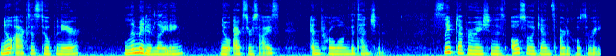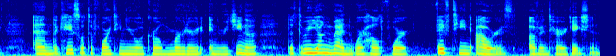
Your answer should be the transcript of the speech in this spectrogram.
no access to open air, limited lighting, no exercise, and prolonged detention. Sleep deprivation is also against Article 3, and the case with the 14 year old girl murdered in Regina, the three young men were held for 15 hours of interrogation.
